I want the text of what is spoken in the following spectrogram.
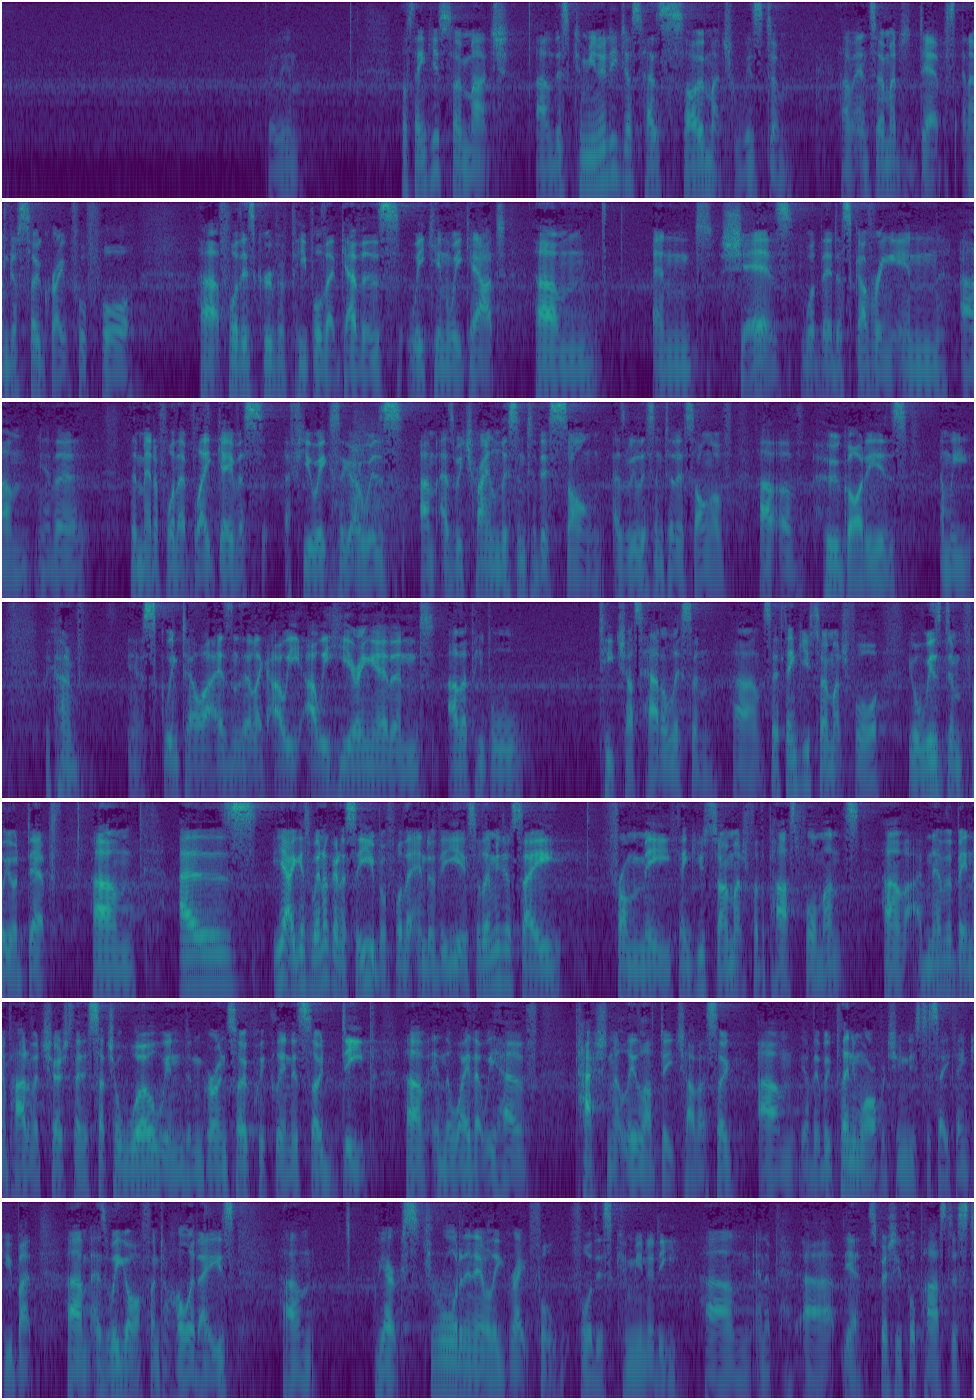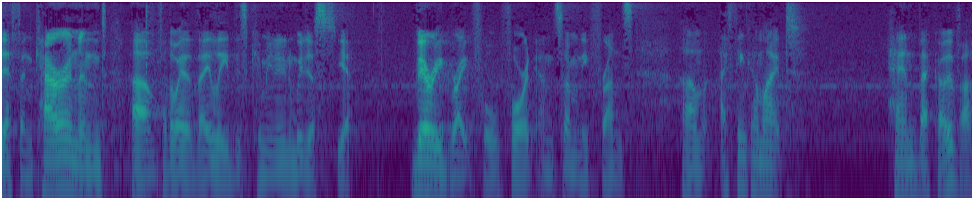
Brilliant. Well, thank you so much. Um, this community just has so much wisdom um, and so much depth, and I'm just so grateful for, uh, for this group of people that gathers week in, week out, um, and shares what they're discovering in um, you know, the, the metaphor that Blake gave us a few weeks ago was um, as we try and listen to this song, as we listen to this song of, uh, of who God is, and we, we kind of you know, squint our eyes and say, like, are we, are we hearing it? And other people teach us how to listen. Um, so thank you so much for your wisdom, for your depth. Um, as, yeah, I guess we're not going to see you before the end of the year. So let me just say from me, thank you so much for the past four months. Um, I've never been a part of a church that is such a whirlwind and grown so quickly and is so deep um, in the way that we have passionately loved each other. So um, yeah, there'll be plenty more opportunities to say thank you. But um, as we go off onto holidays, um, we are extraordinarily grateful for this community. Um, and uh, yeah, especially for Pastor Steph and Karen, and um, for the way that they lead this community, and we're just yeah, very grateful for it on so many fronts. Um, I think I might hand back over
